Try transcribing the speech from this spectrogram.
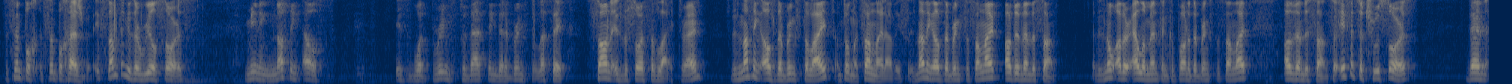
It's a simple simple cheshbon. If something is a real source, meaning nothing else is what brings to that thing that it brings to. Let's say sun is the source of light, right? So there's nothing else that brings to light. I'm talking about sunlight, obviously. There's nothing else that brings to sunlight other than the sun. There's no other element and component that brings to sunlight other than the sun. So if it's a true source, then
